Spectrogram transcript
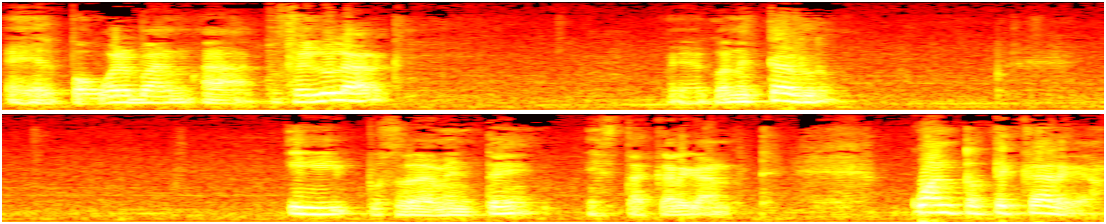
el power bank a tu celular. Voy a conectarlo. Y pues obviamente está cargándote. ¿Cuánto te carga?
